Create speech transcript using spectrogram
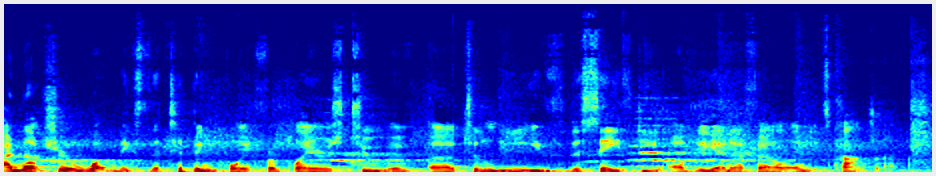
I'm not sure what makes the tipping point for players to uh, to leave the safety of the NFL and its contracts.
